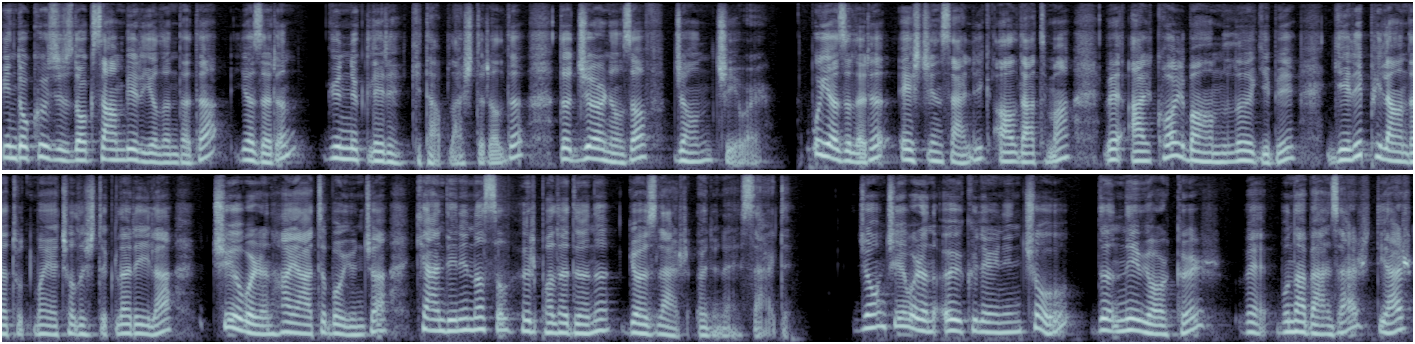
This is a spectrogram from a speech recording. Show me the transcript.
1991 yılında da yazarın günlükleri kitaplaştırıldı. The Journals of John Cheever. Bu yazıları eşcinsellik, aldatma ve alkol bağımlılığı gibi geri planda tutmaya çalıştıklarıyla Cheever'ın hayatı boyunca kendini nasıl hırpaladığını gözler önüne serdi. John Cheever'ın öykülerinin çoğu The New Yorker ve buna benzer diğer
